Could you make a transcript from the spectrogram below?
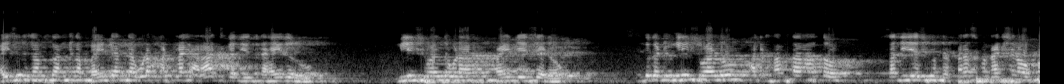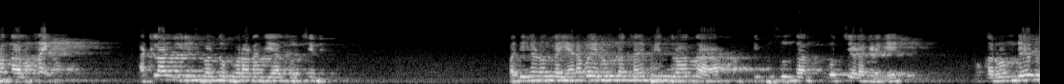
మైసూరు సంస్థానం మీద కూడా అట్లాగే అరాచకాలు చేసిన హైదరు ఇంగ్లీష్ వాళ్ళతో కూడా ఫైట్ చేశాడు. ఎందుకంటే ఇంగ్లీష్ వాళ్ళు అక్కడ సంస్థానంతో సంధి చేసుకుంటారు. పరస్పర రక్షణ ఒప్పందాలు ఉన్నాయి. అట్లా ఇంగ్లీష్ వాళ్ళతో పోరాటం చేయాల్సి వచ్చింది. పదిహేడు వందల ఎనభై రెండులో చనిపోయిన తర్వాత టిప్పు సుల్తాన్ వచ్చాడు అక్కడికి. ఒక రెండేళ్ళు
